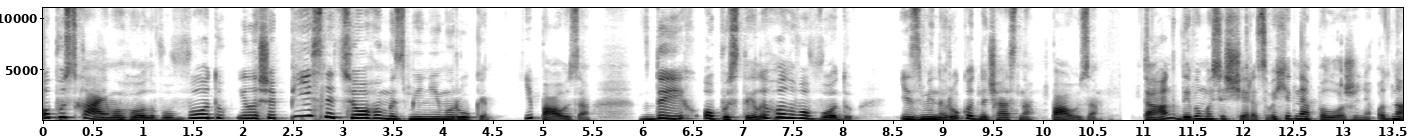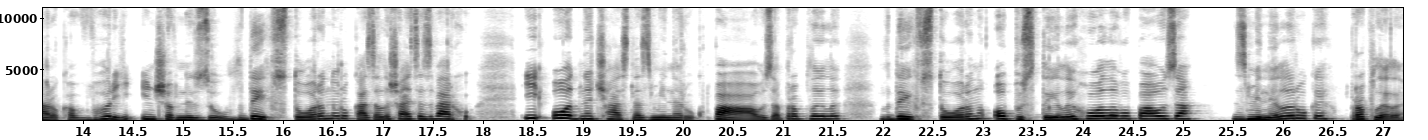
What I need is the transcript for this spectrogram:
Опускаємо голову в воду, і лише після цього ми змінюємо руки. І пауза. Вдих, опустили голову в воду. І зміна рук одночасна пауза. Так, дивимося ще раз. Вихідне положення. Одна рука вгорі, інша внизу, вдих в сторону, рука залишається зверху. І одночасна зміна рук. Пауза проплили, вдих в сторону, опустили голову, пауза, змінили руки, проплили.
